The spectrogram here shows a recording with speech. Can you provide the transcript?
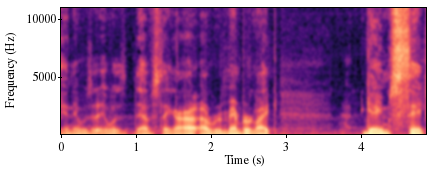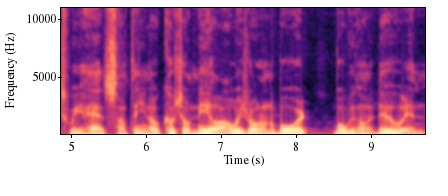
and it was it was devastating. I, I remember like game six, we had something. You know, Coach O'Neill always wrote on the board what we're going to do, and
